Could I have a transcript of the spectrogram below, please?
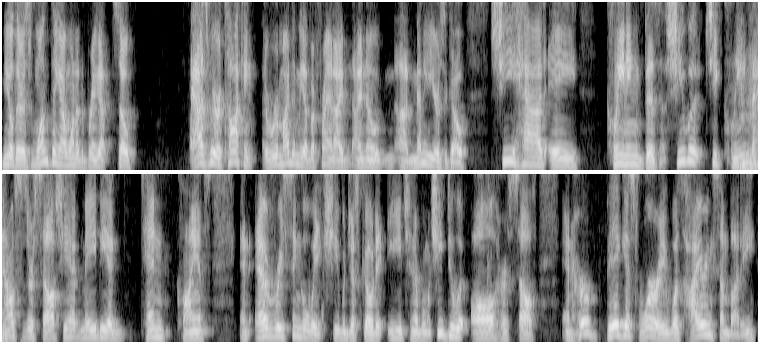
Neil, there's one thing I wanted to bring up. So, as we were talking, it reminded me of a friend I, I know uh, many years ago. She had a cleaning business. She would she cleaned mm-hmm. the houses herself. She had maybe a 10 clients and every single week she would just go to each and every one. She'd do it all herself. And her biggest worry was hiring somebody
